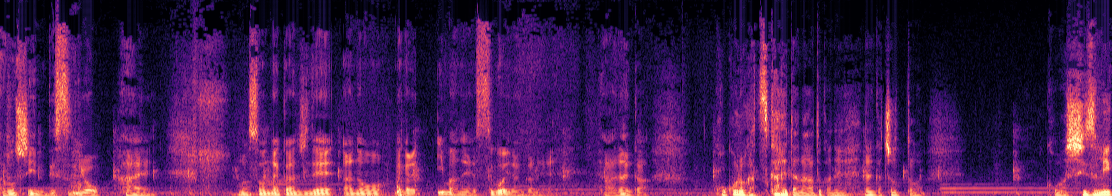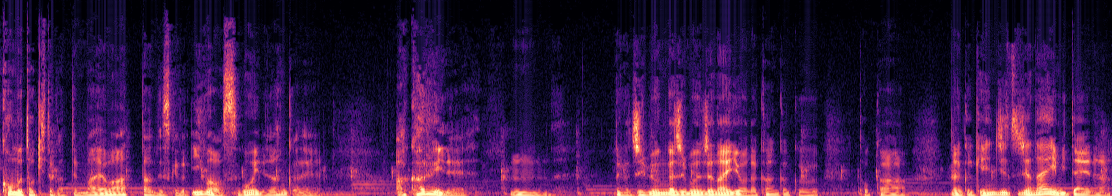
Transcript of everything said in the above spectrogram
楽しいんですよ。はい。まあそんな感じで、あの、だから今ね、すごいなんかね、あ、なんか、心が疲れたなとかね、なんかちょっと、こう沈み込む時とかって前はあったんですけど、今はすごいね、なんかね、明るいね、うん。なんか自分が自分じゃないような感覚とかなんか現実じゃないみたいな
